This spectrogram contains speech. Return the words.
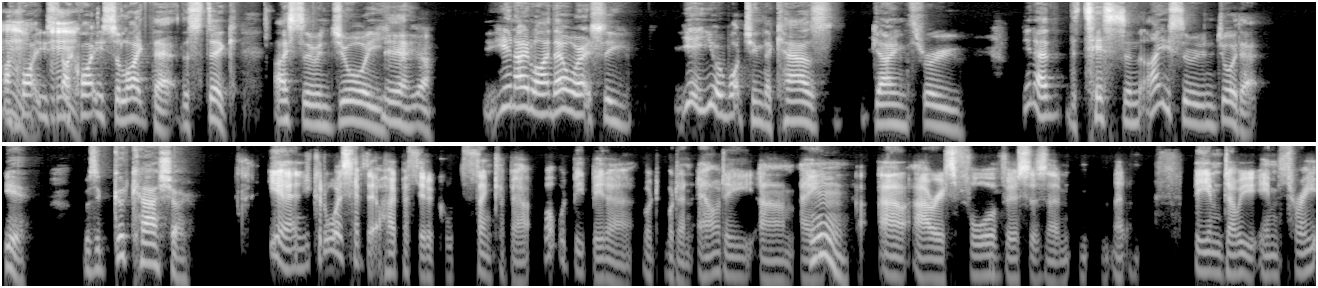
I Mm, quite used I mm. quite used to like that the Stig. I used to enjoy, Yeah, yeah. You know, like they were actually, yeah, you were watching the cars going through, you know, the tests, and I used to enjoy that. Yeah, it was a good car show. Yeah, and you could always have that hypothetical think about what would be better. Would would an Audi um, a Mm. uh, RS4 versus a BMW M3?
